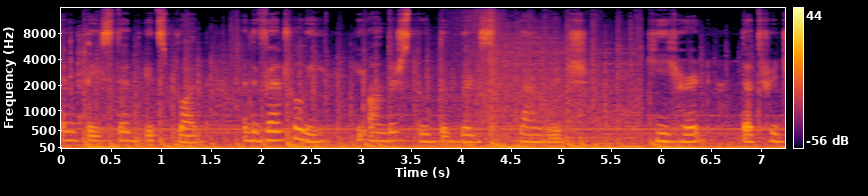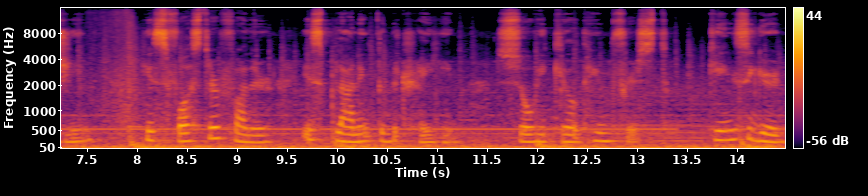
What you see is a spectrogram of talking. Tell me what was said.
and tasted its blood, and eventually he understood the bird's language. He heard that Regin, his foster father, is planning to betray him, so he killed him first. King Sigurd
